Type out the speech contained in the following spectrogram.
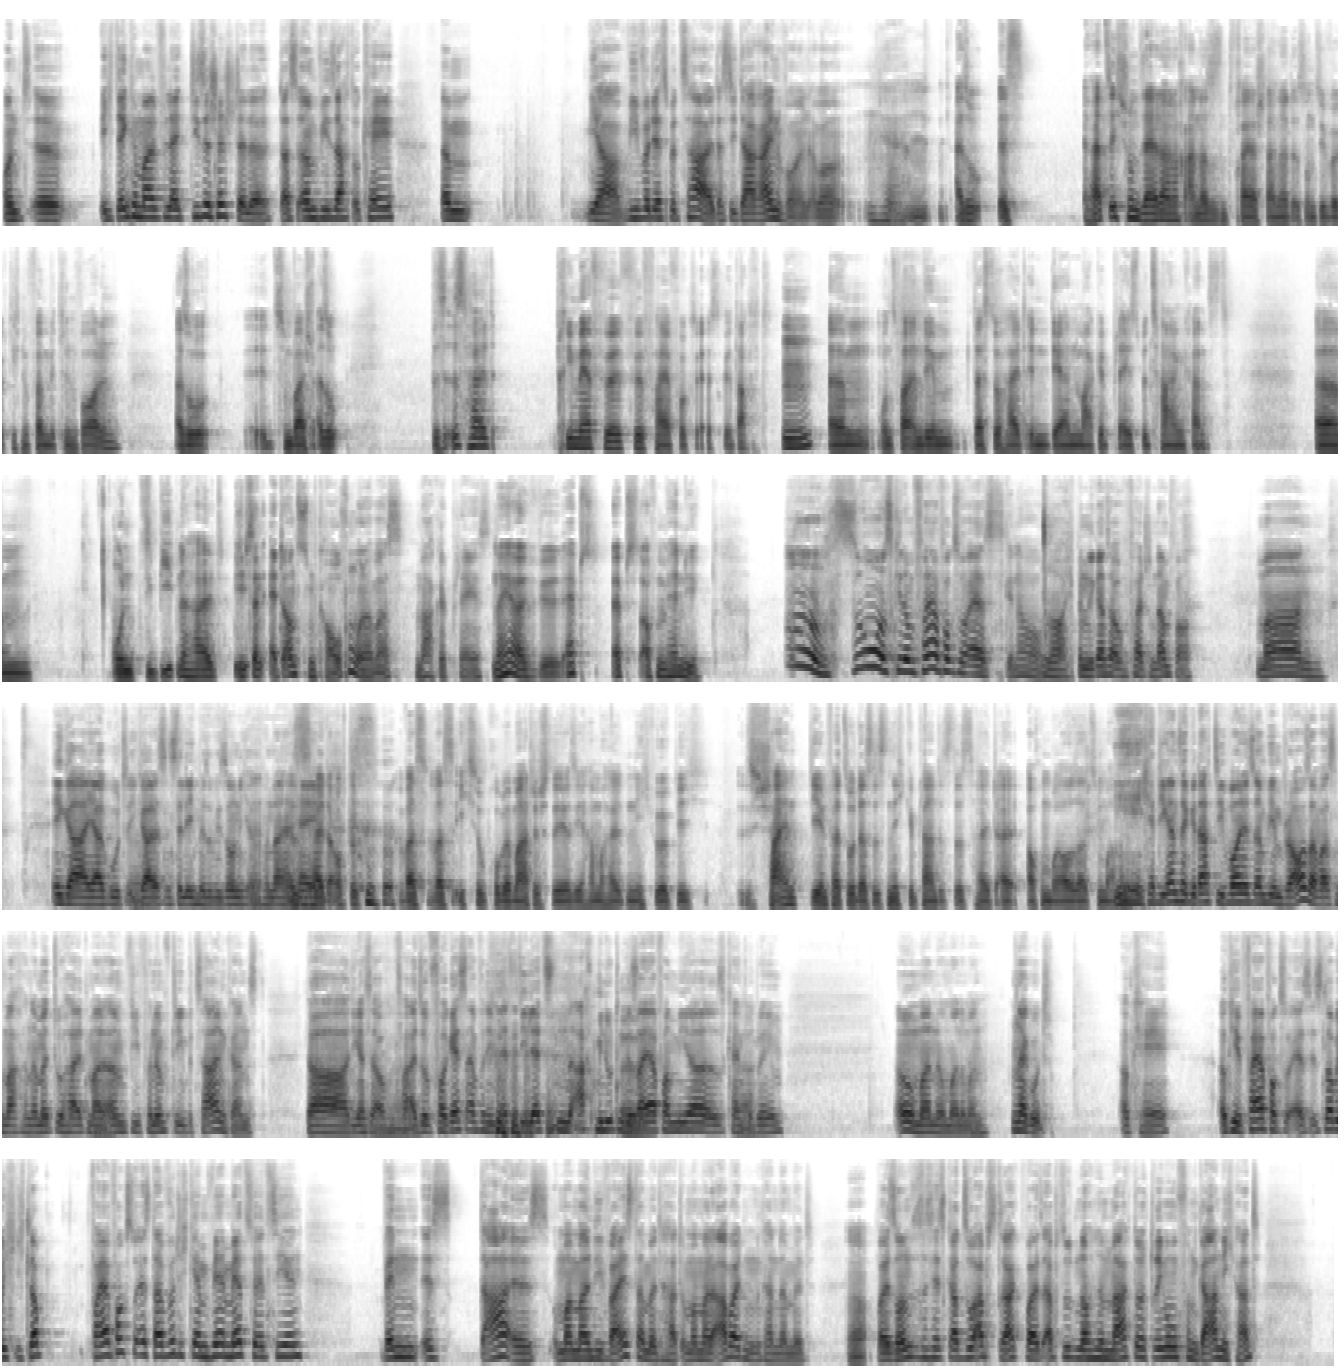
Und äh, ich denke mal, vielleicht diese Schnittstelle, dass irgendwie sagt, okay, ähm, ja, wie wird jetzt bezahlt, dass sie da rein wollen, aber ja. Also es hört sich schon sehr danach an, dass es ein freier Standard ist und sie wirklich nur vermitteln wollen. Also äh, zum Beispiel, also das ist halt primär für, für Firefox OS gedacht. Mhm. Ähm, und zwar in dem, dass du halt in deren Marketplace bezahlen kannst. Ähm, und sie bieten halt, Gibt's dann Add-ons zum Kaufen oder was? Marketplace. naja, Apps, Apps auf dem Handy. Ach so, es geht um Firefox OS. Genau. Oh, ich bin die ganze Zeit auf dem falschen Dampfer. Mann. Egal, ja gut, egal, das installiere ich mir sowieso nicht. Also von daher, Das hey. ist halt auch das, was, was ich so problematisch sehe. Sie haben halt nicht wirklich, es scheint jedenfalls so, dass es nicht geplant ist, das halt auch im Browser zu machen. Nee, ich hatte die ganze Zeit gedacht, die wollen jetzt irgendwie im Browser was machen, damit du halt mal irgendwie vernünftig bezahlen kannst. Ja, die ganze Zeit auf dem Fall. Also vergesst einfach die, letzten, die letzten acht Minuten Desire von mir, das ist kein Ja. Problem. Oh Mann, oh Mann, oh Mann. Na gut. Okay. Okay, Firefox OS ist, glaube ich, ich glaube, Firefox OS, da würde ich gerne mehr, mehr zu erzählen, wenn es da ist und man mal ein Device damit hat und man mal arbeiten kann damit. Ja. Weil sonst ist das jetzt gerade so abstrakt, weil es absolut noch eine Marktdurchdringung von gar nicht hat.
